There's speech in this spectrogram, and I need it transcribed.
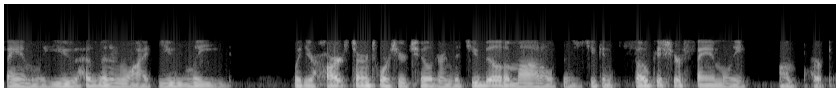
family, you husband and wife, you lead with your hearts turned towards your children. That you build a model so that you can focus your family on purpose.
